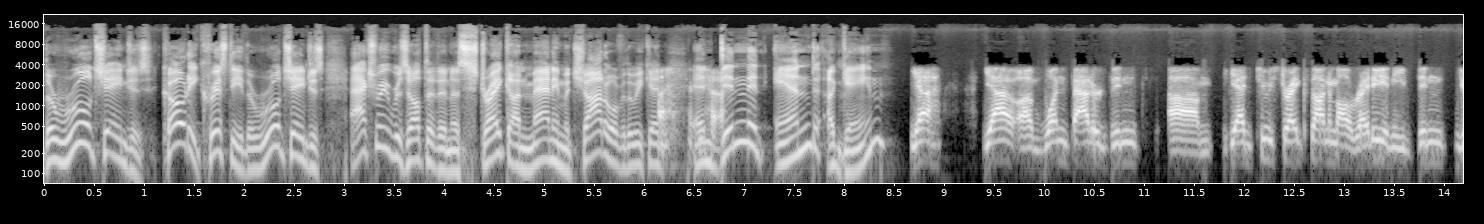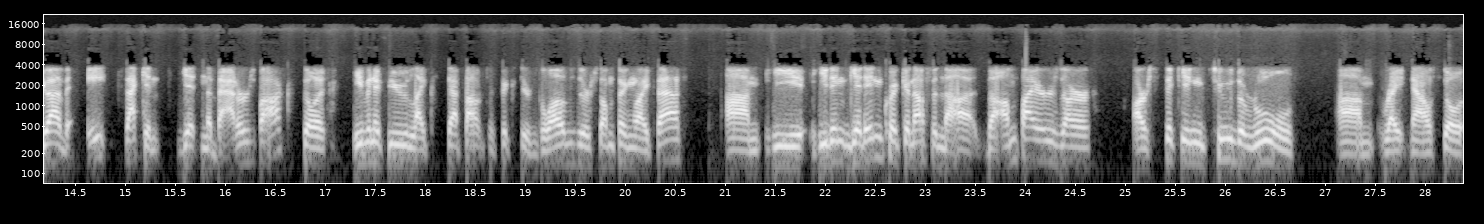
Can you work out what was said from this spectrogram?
The rule changes, Cody Christie. The rule changes actually resulted in a strike on Manny Machado over the weekend, uh, and yeah. didn't it end a game? Yeah, yeah. Um, one batter didn't. Um, he had two strikes on him already, and he didn't. You have eight seconds to get in the batter's box, so even if you like step out to fix your gloves or something like that. Um, he he didn't get in quick enough, and the the umpires are are sticking to the rules um, right now. So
